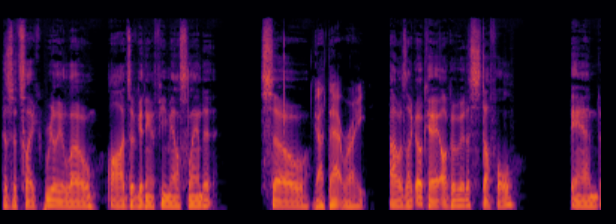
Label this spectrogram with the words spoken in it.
because it's like really low odds of getting a female Salandit. So Got that right. I was like, okay, I'll go get a Stufful and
